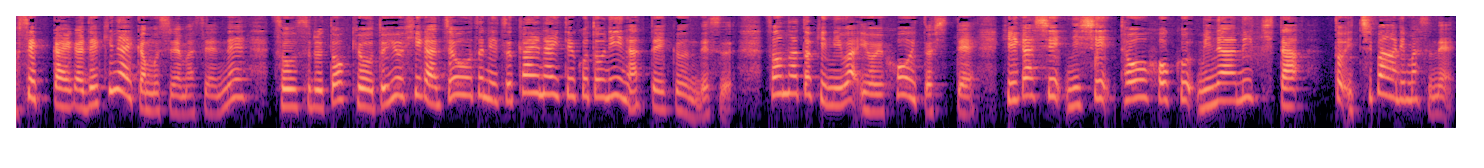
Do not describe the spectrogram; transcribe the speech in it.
おせっかいができないかもしれませんね。そうすると今日という日が上手に使えないということになっていくんです。そんな時には良い方位として東西東北南北と一番ありますね。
